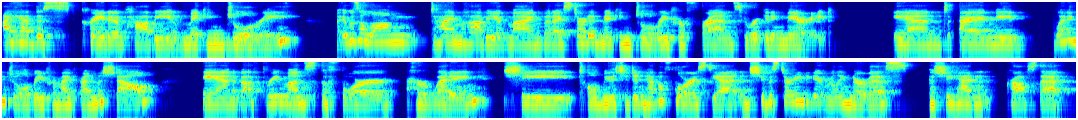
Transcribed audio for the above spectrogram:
I had this creative hobby of making jewelry. It was a long time hobby of mine, but I started making jewelry for friends who were getting married. And I made wedding jewelry for my friend Michelle. And about three months before her wedding, she told me that she didn't have a florist yet. And she was starting to get really nervous because she hadn't crossed that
